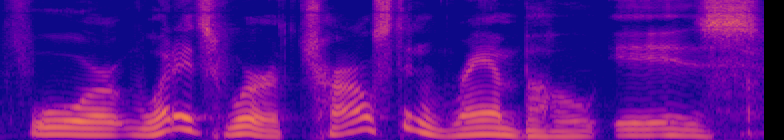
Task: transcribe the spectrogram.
for what it's worth, Charleston Rambo is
